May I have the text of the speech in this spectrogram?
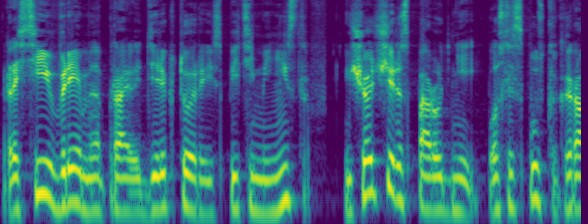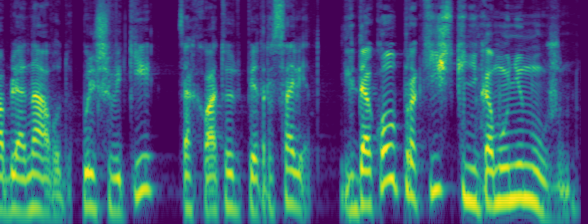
Россия временно правит директорией из пяти министров. Еще через пару дней после спуска корабля на воду большевики захватывают Петросовет. Ледокол практически никому не нужен,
